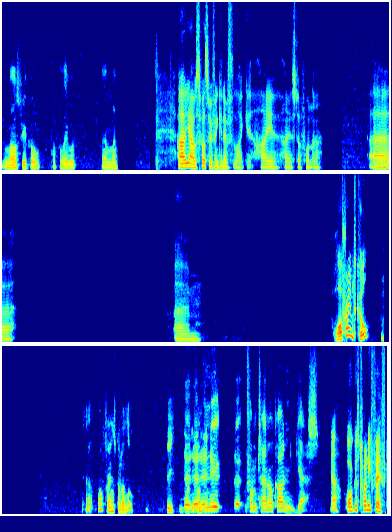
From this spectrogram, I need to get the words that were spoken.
most people probably would. Mind. Uh, yeah, I was supposed to be thinking of like higher higher stuff, wasn't I? Uh, um, Warframe's cool. Yeah, Warframe's gonna look. Be the, the, the new the, from TennoCon, yes. Yeah, August twenty fifth.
